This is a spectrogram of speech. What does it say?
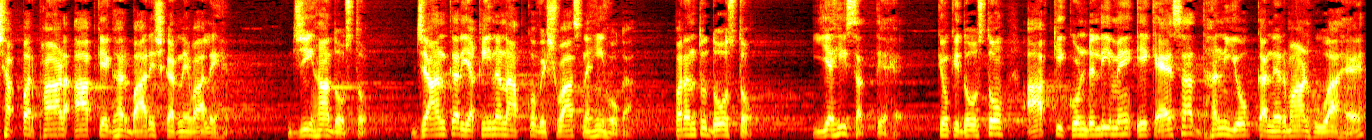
छप्पर फाड़ आपके घर बारिश करने वाले हैं। जी हाँ दोस्तों, जानकर यकीनन आपको विश्वास नहीं होगा। परंतु दोस्तों, यही सत्य है, क्योंकि दोस्तों, आपकी कुंडली में एक ऐसा धन योग का निर्माण हुआ है,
